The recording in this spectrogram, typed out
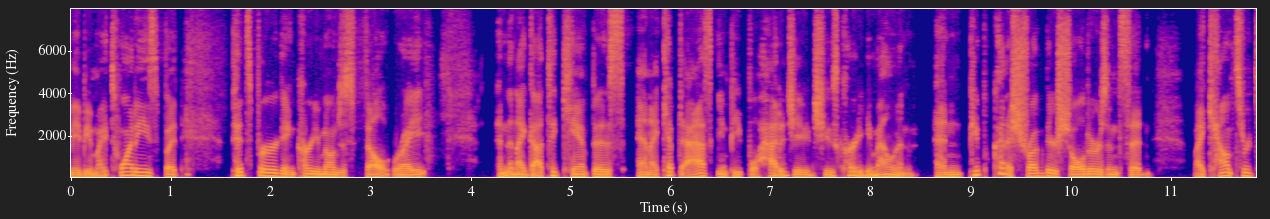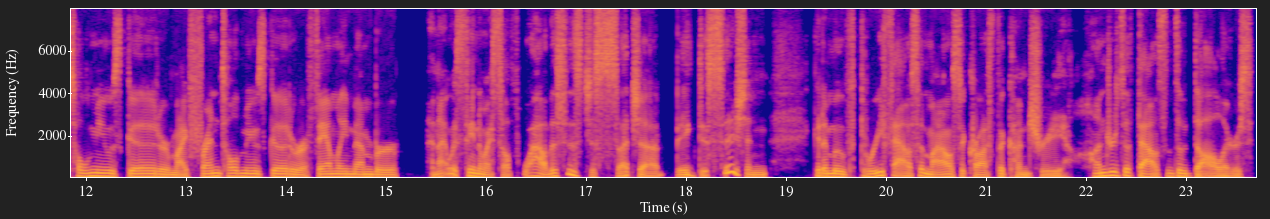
maybe in my 20s, but Pittsburgh and Carnegie Mellon just felt right. And then I got to campus and I kept asking people, how did you choose Carnegie Mellon? And people kind of shrugged their shoulders and said, my counselor told me it was good, or my friend told me it was good, or a family member. And I was saying to myself, wow, this is just such a big decision. Going to move 3,000 miles across the country, hundreds of thousands of dollars,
